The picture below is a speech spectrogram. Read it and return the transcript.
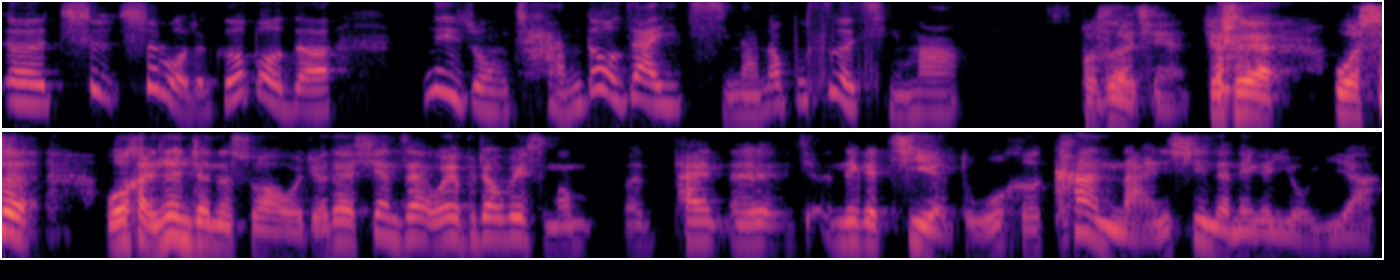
呃赤赤裸着胳膊的那种缠斗在一起，难道不色情吗？不色情，就是我是我很认真的说，我觉得现在我也不知道为什么呃拍呃那个解读和看男性的那个友谊啊，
